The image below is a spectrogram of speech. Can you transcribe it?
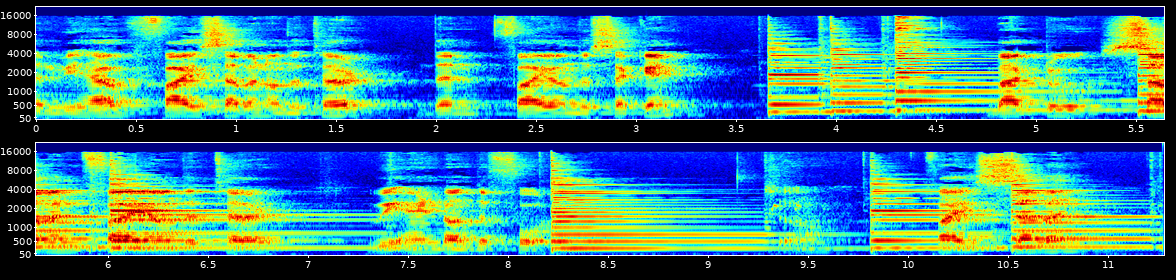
then we have five seven on the third, then five on the second, back to seven five on the third. We end on the fourth. So five seven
